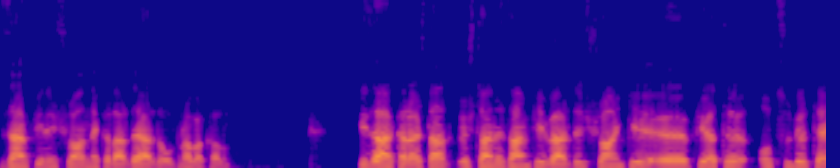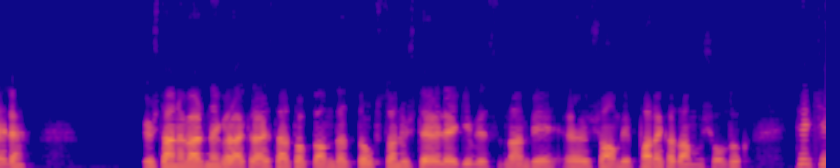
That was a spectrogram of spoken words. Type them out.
Zenfi'nin şu an ne kadar değerde olduğuna bakalım. Bize arkadaşlar 3 tane Zenfi verdi. Şu anki e, fiyatı 31 TL. 3 tane verdiğine göre arkadaşlar toplamda 93 TL gibisinden bir e, şu an bir para kazanmış olduk. Peki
